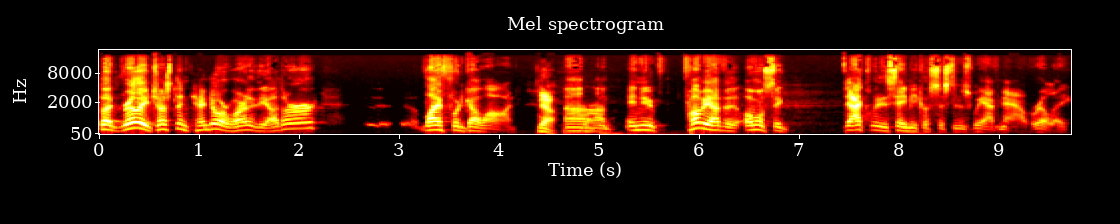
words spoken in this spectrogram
But really, just Nintendo or one or the other, life would go on. Yeah. Um, and you probably have a, almost exactly the same ecosystem as we have now, really.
